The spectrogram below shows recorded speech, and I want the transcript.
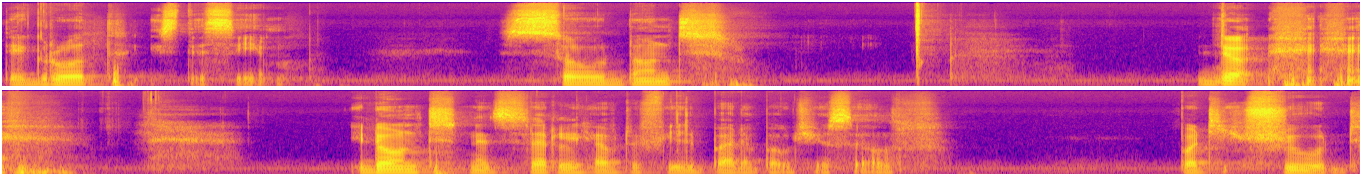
the growth is the same. So don't don't you don't necessarily have to feel bad about yourself, but you should.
